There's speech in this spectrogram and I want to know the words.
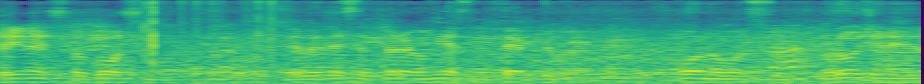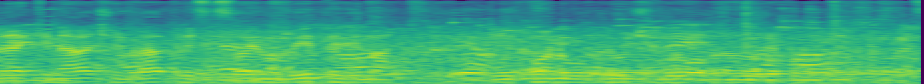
13.8.1991. u mjestu Teplju ponovo su rođeni na neki način, vratili se svojim obiteljima i ponovo uključili u obranu Republike Hrvatske.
